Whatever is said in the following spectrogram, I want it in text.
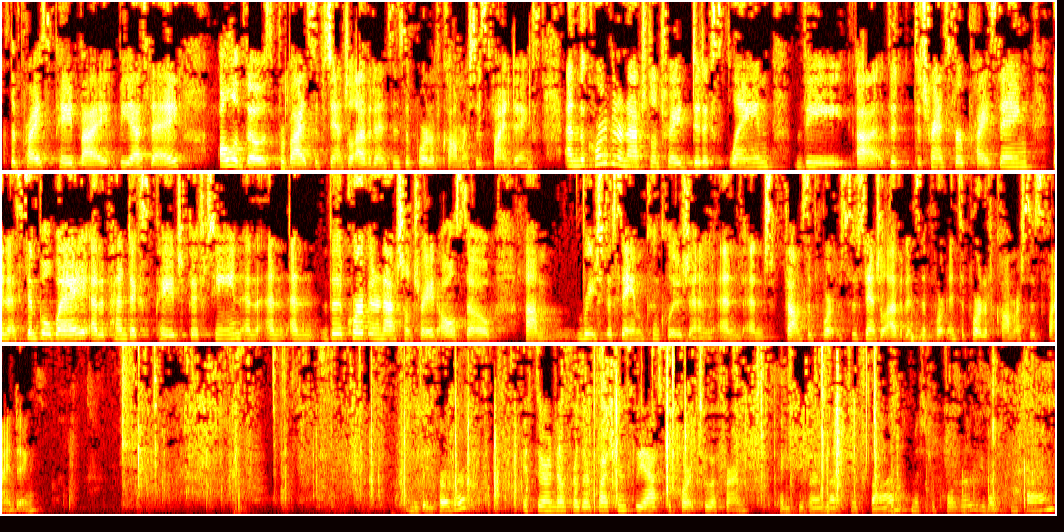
the price paid by BSA. All of those provide substantial evidence in support of Commerce's findings. And the Court of International Trade did explain the uh the transfer pricing in a simple way at appendix page 15, and and the Court of International Trade also reached the same conclusion and found support substantial evidence in support of Commerce's finding. Anything further? If there are no further questions, we ask the Court to affirm. Thank you very much, Ms. Bond. Mr. Porter, you have some time.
